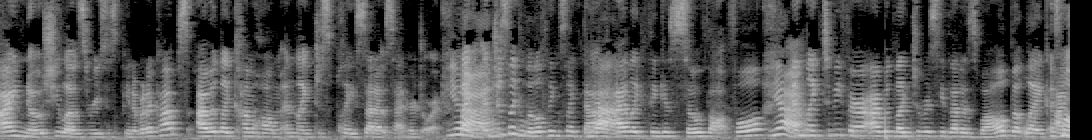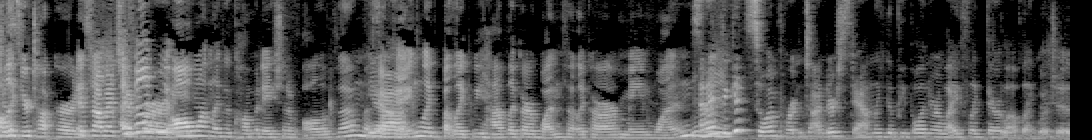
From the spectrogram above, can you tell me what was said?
I know she loves Reese's peanut butter cups. I would like come home and like just place that outside her door. Yeah. Like just like little things like that. Yeah. I like think is so thoughtful. yeah, And like to be fair, I would like to receive that as well. But like it's I not just, like your top priority. it's not my I type feel like we all want like a combination of all of them. That's Yeah. the thing. Like, but like we have like our ones that like are our main ones. and I Mhm. think it's so important to understand like the people in your life, like their love languages.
